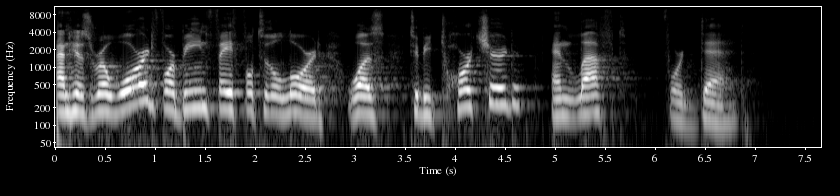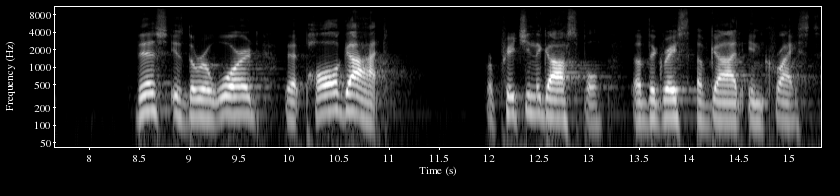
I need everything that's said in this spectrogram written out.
And his reward for being faithful to the Lord was to be tortured and left for dead. This is the reward that Paul got for preaching the gospel of the grace of God in Christ.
